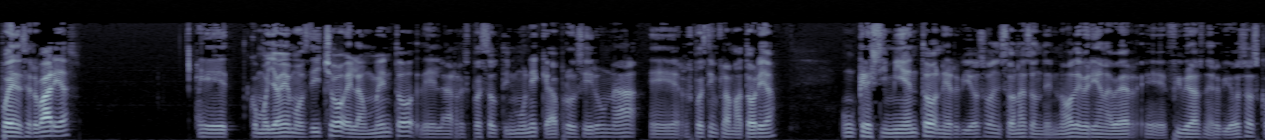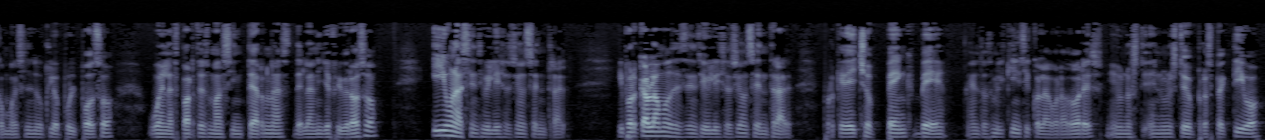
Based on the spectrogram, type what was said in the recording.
pueden ser varias. Eh, como ya habíamos dicho, el aumento de la respuesta autoinmune que va a producir una eh, respuesta inflamatoria, un crecimiento nervioso en zonas donde no deberían haber eh, fibras nerviosas, como es el núcleo pulposo o en las partes más internas del anillo fibroso, y una sensibilización central. ¿Y por qué hablamos de sensibilización central? Porque de hecho Peng B, en el 2015 y colaboradores, en un, estudio prospectivo,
